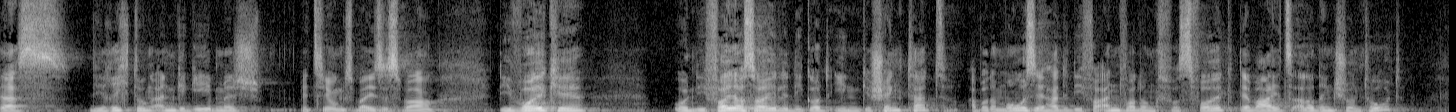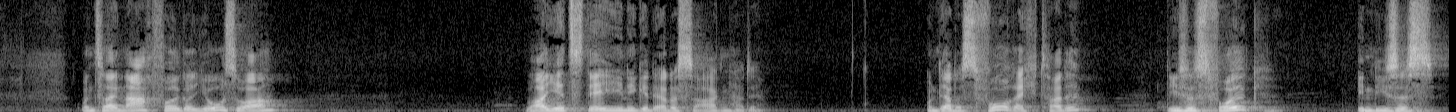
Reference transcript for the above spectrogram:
dass die Richtung angegeben ist, beziehungsweise es war die Wolke und die Feuersäule, die Gott ihnen geschenkt hat. Aber der Mose hatte die Verantwortung fürs Volk, der war jetzt allerdings schon tot. Und sein Nachfolger Josua war jetzt derjenige, der das Sagen hatte. Und der das Vorrecht hatte, dieses Volk in dieses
